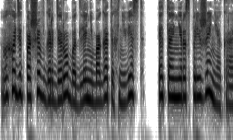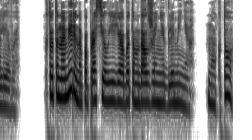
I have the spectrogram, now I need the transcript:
Выходит, пошив гардероба для небогатых невест — это не распоряжение королевы. Кто-то намеренно попросил ее об этом одолжении для меня. Но кто?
